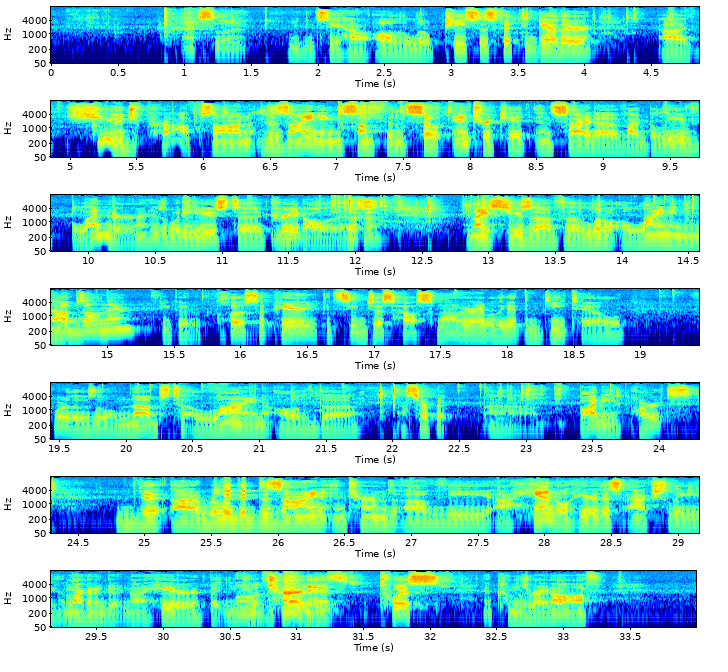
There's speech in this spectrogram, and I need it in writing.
Excellent. You can see how all the little pieces fit together. Uh, huge props on designing something so intricate inside of, I believe, Blender is what he used to create all of this. okay. Nice use of the little aligning nubs on there. If you go to close up here, you can see just how small we were able to get the detail for those little nubs to align all of the uh, separate uh, body parts. The uh, really good design in terms of the uh, handle here. This actually, I'm not going to do it now here, but you Oh, can turn twist. it, twist, it comes right off,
